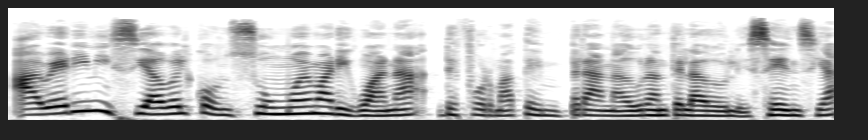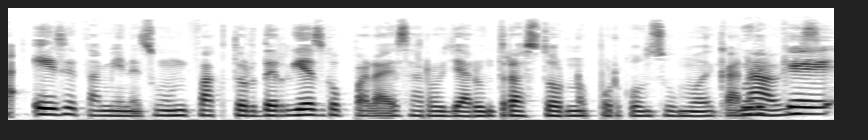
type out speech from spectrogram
Haber iniciado el consumo de marihuana de forma temprana durante la adolescencia, ese también es un factor de riesgo para desarrollar un trastorno por consumo de cannabis. Porque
